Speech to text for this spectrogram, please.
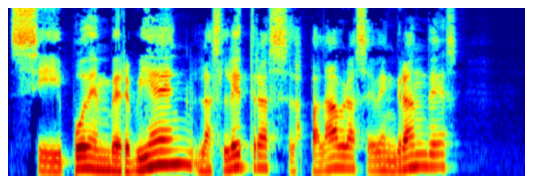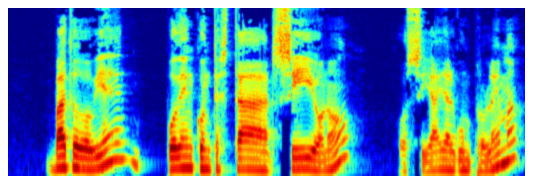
si pueden ver bien las letras, las palabras se ven grandes. ¿Va todo bien? ¿Pueden contestar sí o no? ¿O si hay algún problema?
